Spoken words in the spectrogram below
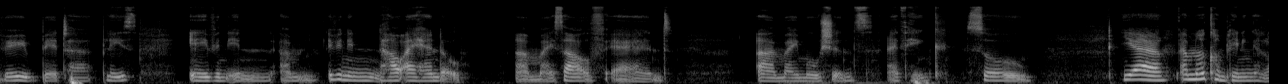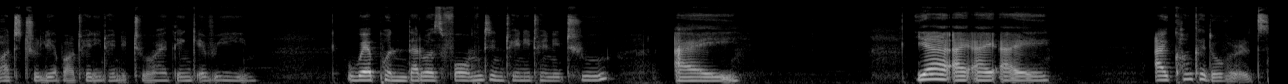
very better place even in um, even in how I handle um, myself and uh, my emotions. I think so. Yeah, I'm not complaining a lot truly about 2022. I think every weapon that was formed in 2022, I yeah, I I I I conquered over it.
